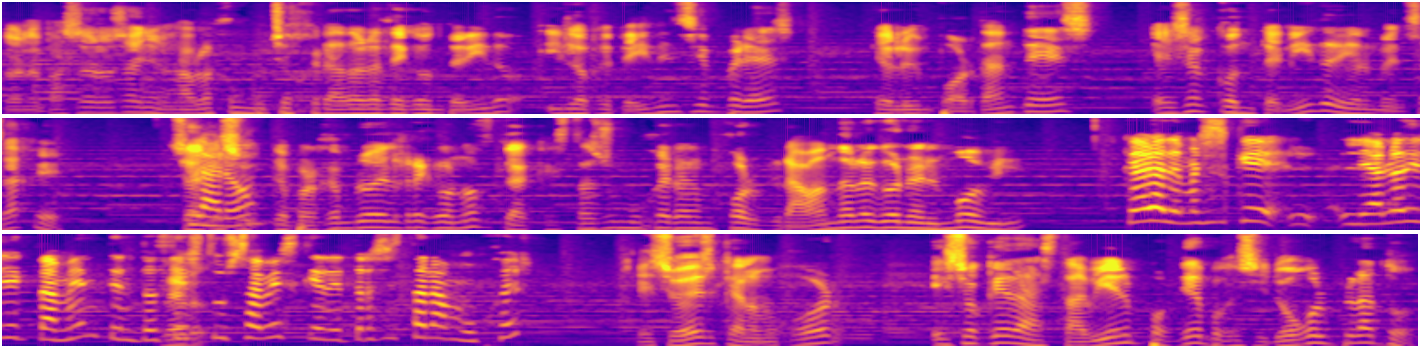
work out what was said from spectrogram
con el paso de los años hablas con muchos creadores de contenido y lo que te dicen siempre es que lo importante es, es el contenido y el mensaje. O sea, que, Claro. su- que, por ejemplo él reconozca que está su mujer a lo mejor grabándole con el móvil, Claro, además es que le habla directamente, entonces Claro. tú sabes que detrás está la mujer. eso es que a lo mejor eso queda hasta bien. ¿Por qué? Porque si luego el plato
